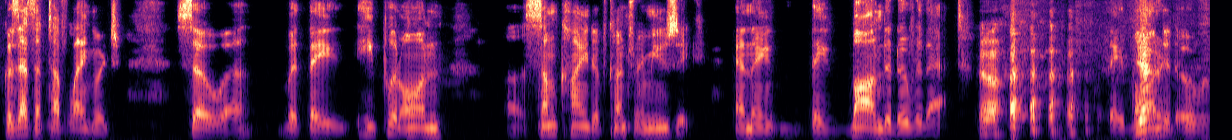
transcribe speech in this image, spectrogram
because that's a tough language. So, uh, but they he put on uh, some kind of country music, and they they bonded over that. Oh. They Yeah. bonded over,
